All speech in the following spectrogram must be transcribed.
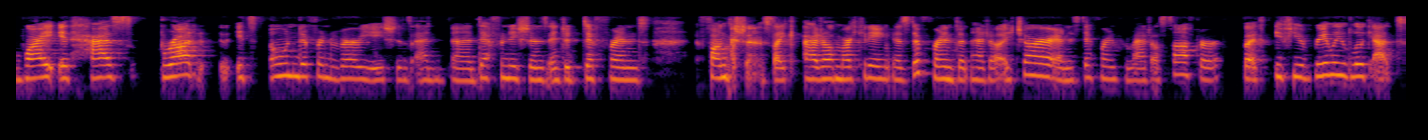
why it has brought its own different variations and uh, definitions into different functions. Like agile marketing is different than agile HR and is different from agile software. But if you really look at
